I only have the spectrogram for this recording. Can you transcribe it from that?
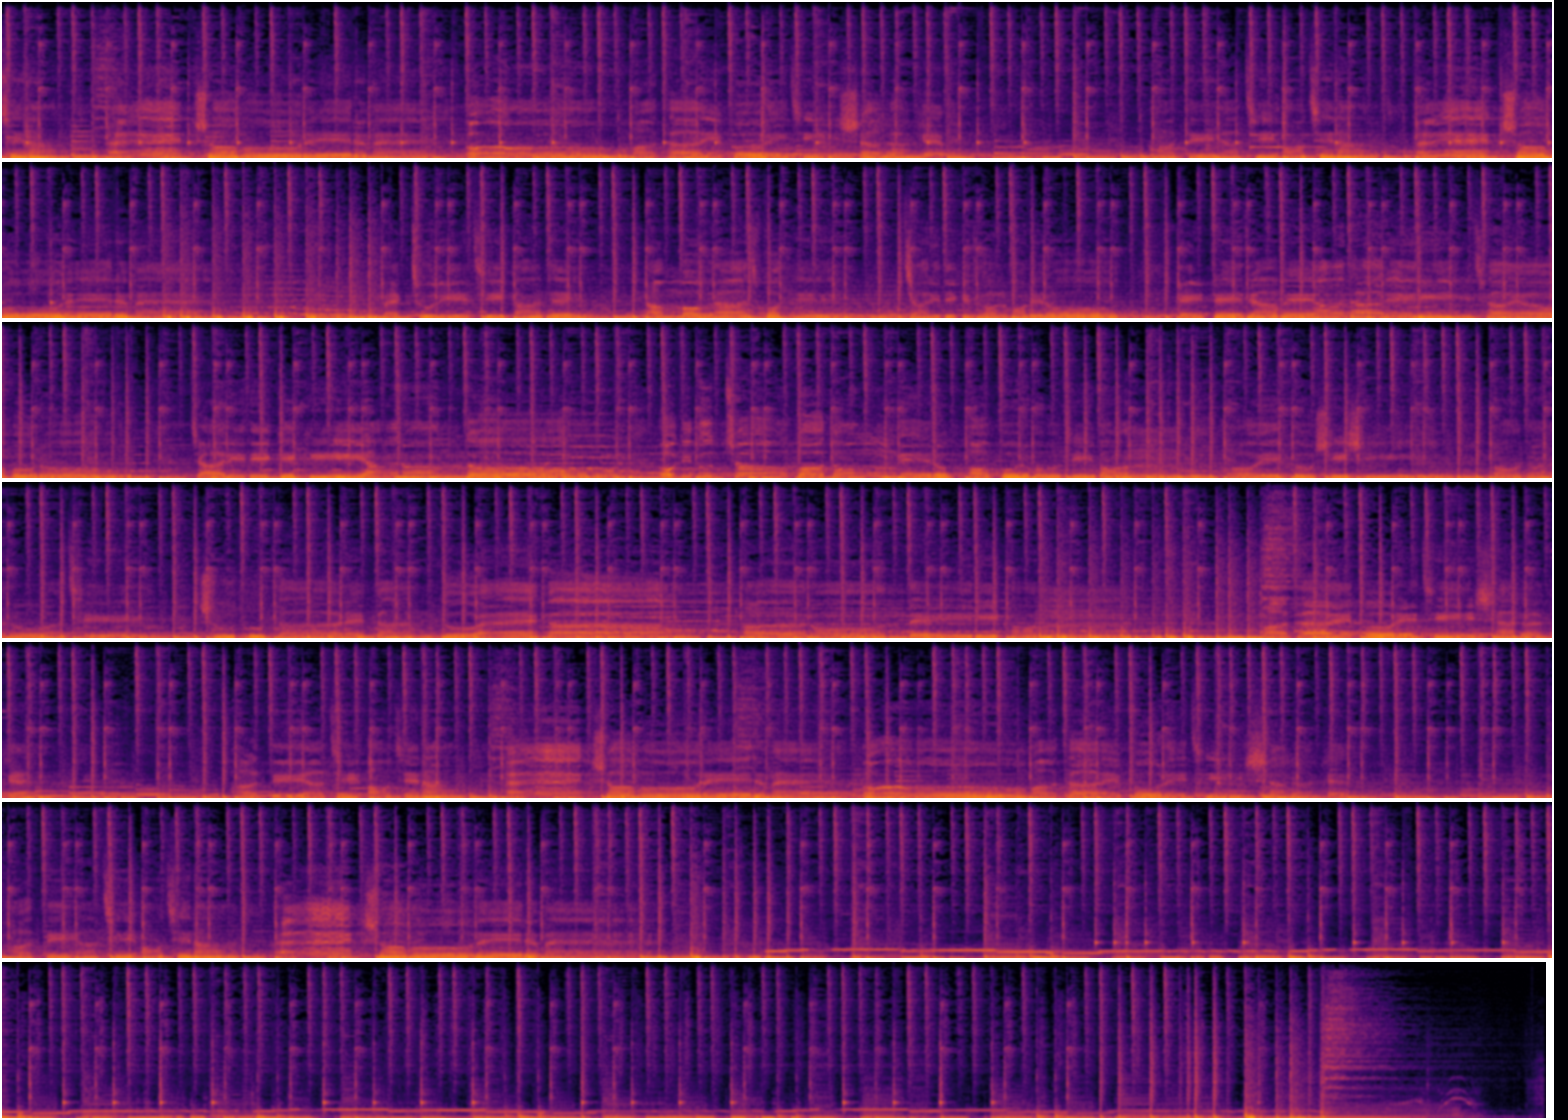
অচেনা এক শহরের ও মাথায় হাতে আছে অচেনা চারিদিকে কি আনন্দ? অতি তুচ্ছ পতঙ্গের অপূর্ব জীবন। হয়তো শিশির কণারও আছে শুধু তার হাতে ও মাথায় পড়েছি হাতে আছে অচেনা এক শহর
